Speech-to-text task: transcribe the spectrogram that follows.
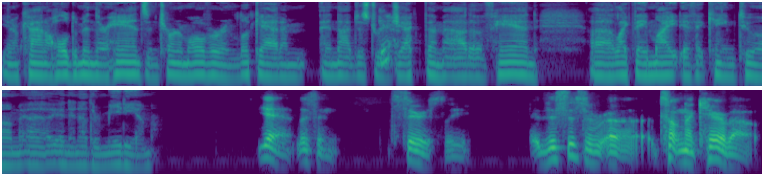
you know, kind of hold them in their hands and turn them over and look at them, and not just reject yeah. them out of hand, uh, like they might if it came to them uh, in another medium. Yeah, listen, seriously, this is a, uh, something I care about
